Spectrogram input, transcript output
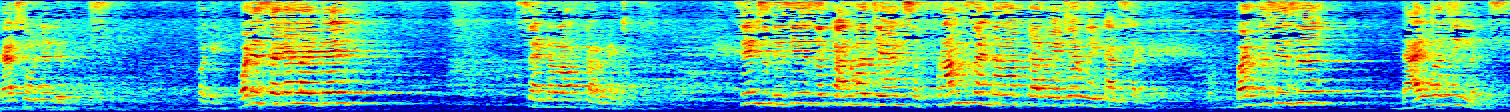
That's only difference. Okay, what is second light ray? Center of curvature. Since this is a convergence from center of curvature we constructed. But this is a diverging lens.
